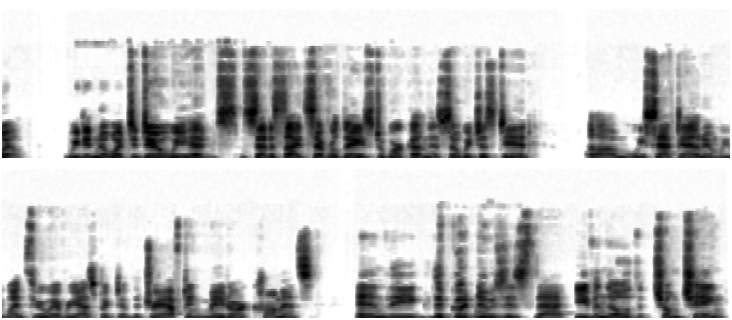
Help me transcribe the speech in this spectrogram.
well, we didn't know what to do. We had set aside several days to work on this, so we just did. Um, we sat down and we went through every aspect of the draft and made our comments. And the the good news is that even though the Chongqing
